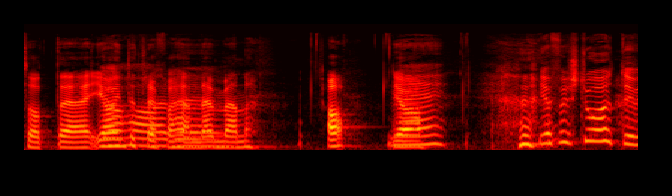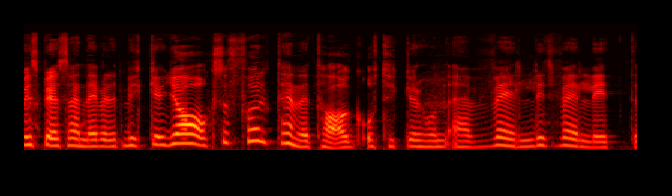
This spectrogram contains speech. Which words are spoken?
Så att eh, jag, jag har inte träffat henne men ja. Jag, jag förstår att du inspireras av henne väldigt mycket. Jag har också följt henne ett tag och tycker hon är väldigt, väldigt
